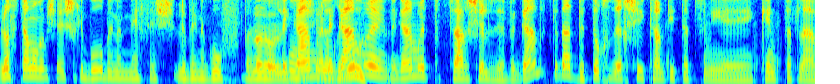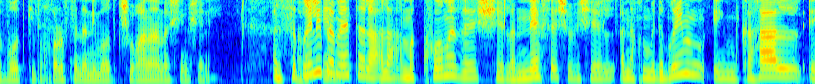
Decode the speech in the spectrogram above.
לא סתם אומרים שיש חיבור בין הנפש לבין הגוף. לא, לא, לגמרי, לגמרי, לגמרי תוצר של זה. וגם, את יודעת, בתוך זה, איכשהו הקמתי את עצמי, אה, כן קצת לעבוד, כי בכל אופן אני מאוד קשורה לאנשים שלי. אז ספרי לי כן. באמת על, על המקום הזה של הנפש ושל... אנחנו מדברים עם קהל אה,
